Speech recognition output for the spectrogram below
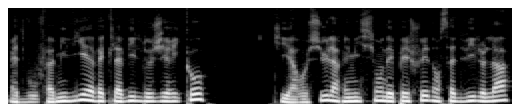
Êtes-vous familier avec la ville de Jéricho? Qui a reçu la rémission des péchés dans cette ville-là?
